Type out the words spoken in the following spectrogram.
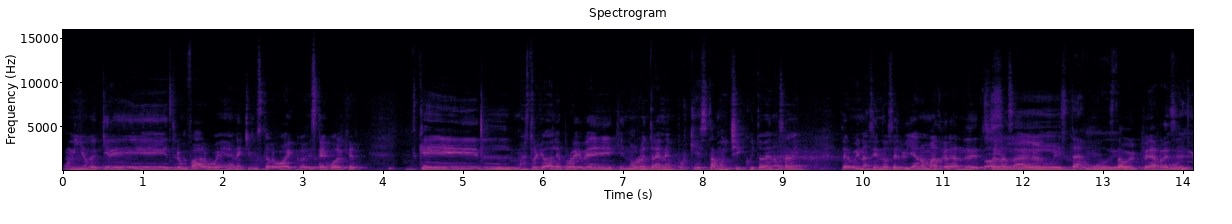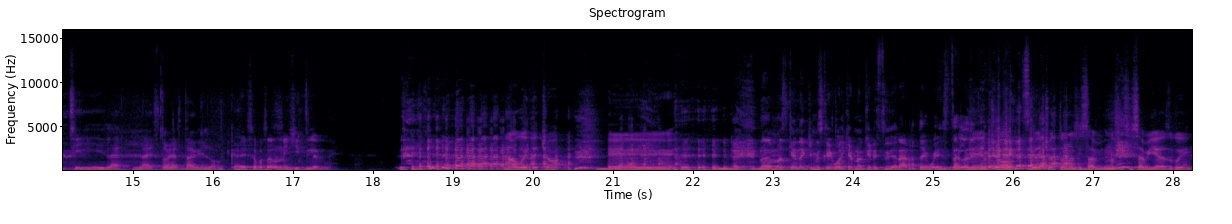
Un niño que quiere triunfar, güey, Anakin Skywalker, Skywalker, que el maestro Yoda le prohíbe que no lo entrenen porque está muy chico y todavía no sabe. Termina haciéndose el villano más grande de todas las sagas, güey. está muy... Está muy muy- Sí, la, la historia está bien loca. Ahí se pasaron en Hitler, güey. No, güey, de hecho, eh, Nada más que Anakin Skywalker no quiere estudiar arte, güey. Está la De hecho, de hecho, tú no, sé si sab- no sé si sabías, güey.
